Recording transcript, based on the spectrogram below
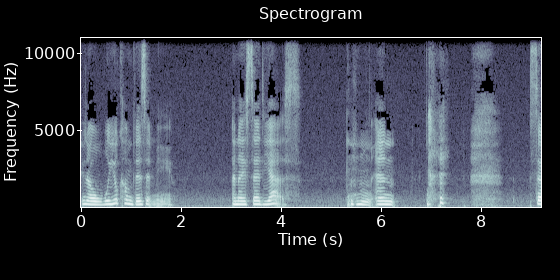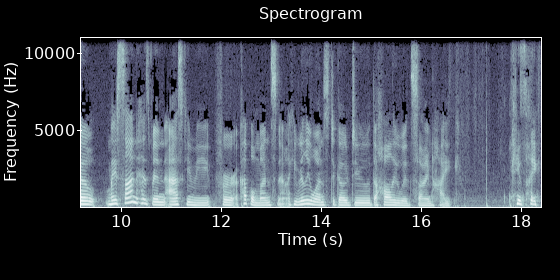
"You know, will you come visit me?" And I said, "Yes." and so my son has been asking me for a couple months now. He really wants to go do the Hollywood sign hike. He's like,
